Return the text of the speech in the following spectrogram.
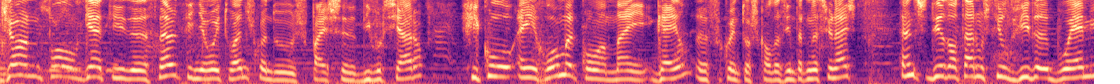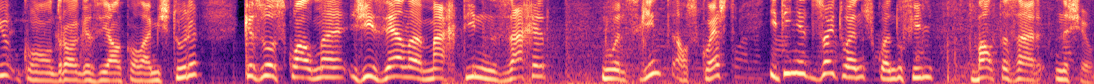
John Paul Getty III tinha 8 anos quando os pais se divorciaram. Ficou em Roma com a mãe Gail, eh, frequentou escolas internacionais, antes de adotar um estilo de vida boêmio, com drogas e álcool à mistura. Casou-se com a alemã Gisela Martin Zacher no ano seguinte, ao sequestro, e tinha 18 anos quando o filho Baltazar nasceu.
